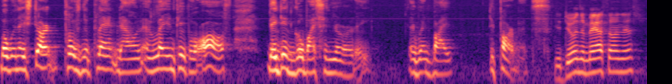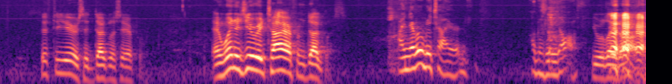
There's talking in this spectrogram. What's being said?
but when they start closing the plant down and laying people off, they didn't go by seniority. They went by departments. You doing the math on this? 50 years at Douglas Airport. And when did you retire from Douglas? I never retired. I was laid off. You were laid off.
